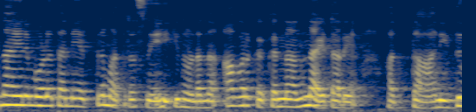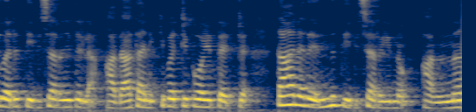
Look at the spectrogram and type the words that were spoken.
നയനമോളെ തന്നെ എത്രമാത്രം സ്നേഹിക്കുന്നുണ്ടെന്ന് അവർക്കൊക്കെ നന്നായിട്ട് അറിയാം അത് താൻ ഇതുവരെ തിരിച്ചറിഞ്ഞിട്ടില്ല. അതാ തനിക്ക് പറ്റിപ്പോയ തെറ്റ്. താൻ അത് എന്ന് തിരിച്ചറിയുന്നു. അന്ന്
